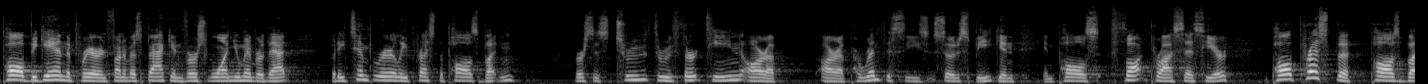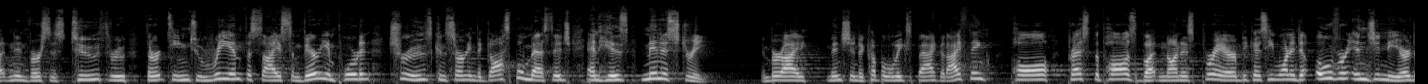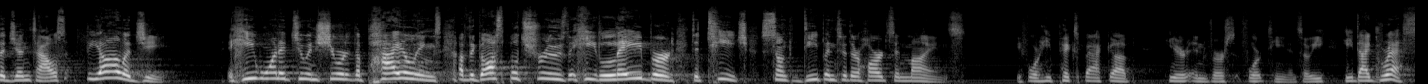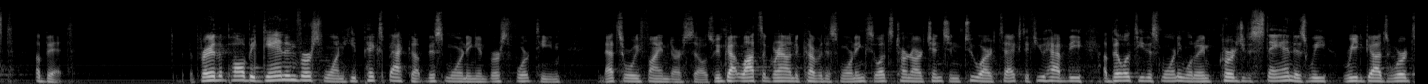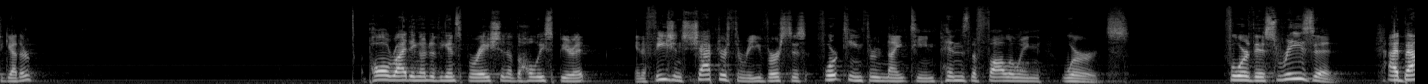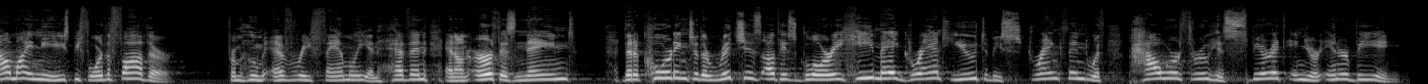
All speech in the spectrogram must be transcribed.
Paul began the prayer in front of us back in verse 1. You remember that, but he temporarily pressed the pause button Verses 2 through 13 are a, are a parenthesis, so to speak, in, in Paul's thought process here. Paul pressed the pause button in verses 2 through 13 to reemphasize some very important truths concerning the gospel message and his ministry. Remember, I mentioned a couple of weeks back that I think Paul pressed the pause button on his prayer because he wanted to over engineer the Gentiles' theology. He wanted to ensure that the pilings of the gospel truths that he labored to teach sunk deep into their hearts and minds before he picks back up here in verse 14. And so he, he digressed a bit. But the prayer that Paul began in verse 1, he picks back up this morning in verse 14. And that's where we find ourselves. We've got lots of ground to cover this morning, so let's turn our attention to our text. If you have the ability this morning, I want to encourage you to stand as we read God's word together. Paul, writing under the inspiration of the Holy Spirit, in Ephesians chapter 3, verses 14 through 19, pins the following words. For this reason, I bow my knees before the Father, from whom every family in heaven and on earth is named, that according to the riches of his glory, he may grant you to be strengthened with power through his Spirit in your inner being,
